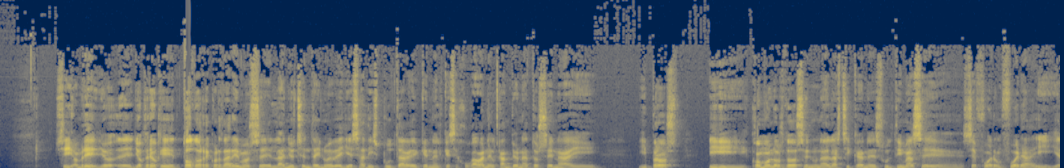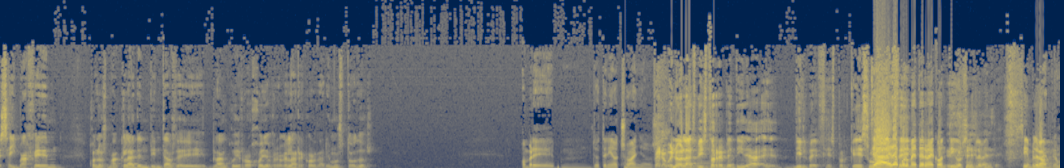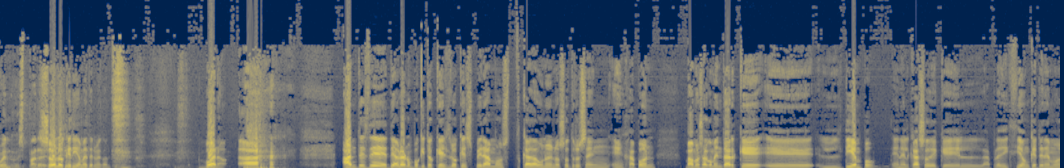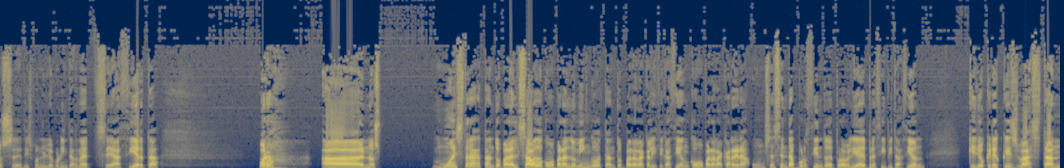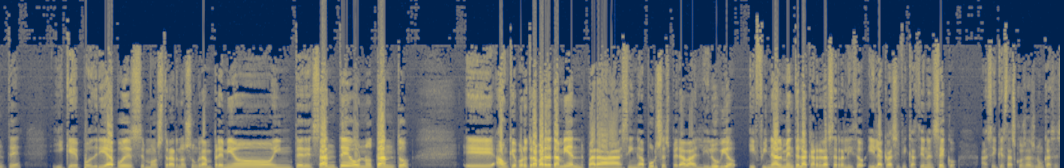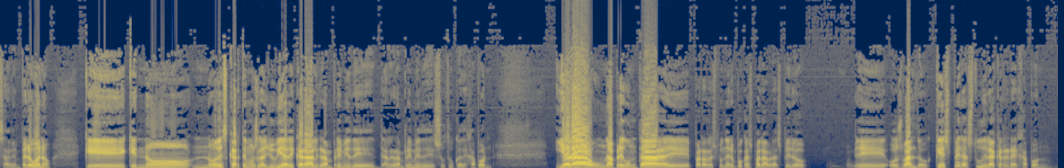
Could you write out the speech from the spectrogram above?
Sí, hombre, yo, eh, yo creo que todos recordaremos el año 89 y esa disputa que en el que se jugaban el campeonato Senna y, y Prost y cómo los dos en una de las chicanes últimas se fueron fuera y esa imagen con los McLaren pintados de blanco y rojo yo creo que la recordaremos todos. Hombre, mm, yo tenía ocho años. Pero bueno, la has visto repetida eh, mil veces, porque es un Ya, era por meterme contigo, simplemente. simplemente. bueno, es para... Solo quería meterme contigo. Bueno, ah, antes de, hablar un poquito qué es lo que esperamos cada uno de nosotros en, Japón, vamos a comentar que eh, el tiempo, en el caso de que la predicción que tenemos eh, disponible por internet sea cierta, bueno, uh, nos muestra tanto para el sábado como para el domingo, tanto para la calificación como para la carrera, un 60% de probabilidad de precipitación, que yo creo que es bastante y que podría pues mostrarnos un gran premio interesante o no tanto. Eh, aunque por otra parte también para Singapur se esperaba el diluvio y finalmente la carrera se realizó y la clasificación en seco. Así que estas cosas nunca se saben. Pero bueno, que, que no, no descartemos la lluvia de cara al Gran Premio de, al Gran Premio de Suzuka de Japón. Y ahora una pregunta eh, para responder en pocas palabras, pero eh, Osvaldo, ¿qué esperas tú de la carrera de Japón?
